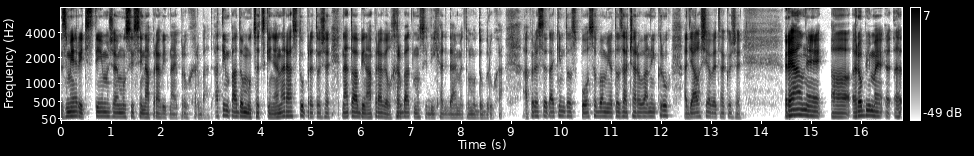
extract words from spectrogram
zmieriť s tým, že musí si napraviť najprv chrbát. A tým pádom mu cecky nenarastú, pretože na to, aby napravil chrbát, musí dýchať, dajme tomu, do brucha. A proste takýmto spôsobom je to začarovaný kruh. A ďalšia vec, akože reálne uh, robíme, uh,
